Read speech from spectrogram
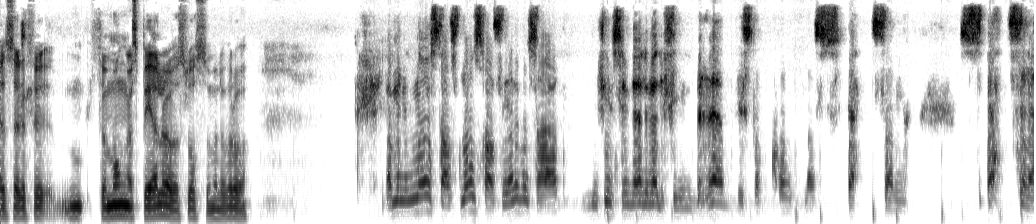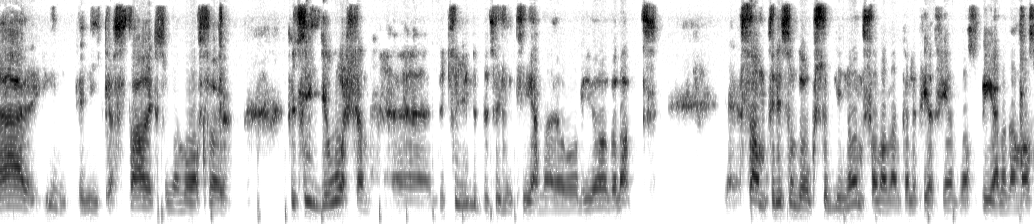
alltså är det för, för många spelare att slåss om eller vadå? Ja, men någonstans, någonstans är det väl så här det finns en väldigt, väldigt fin bredd i Stockholm, men spetsen, spetsen är inte lika stark som den var för, för tio år sedan. Eh, betydligt, betydligt klenare och det gör väl att Samtidigt som det också blir någon form av mentalitet att spela där man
